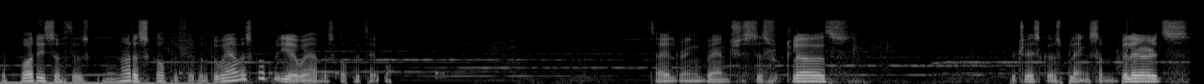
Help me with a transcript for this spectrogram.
The bodies of those... Not a sculpture table. Do we have a sculpture? Yeah, we have a sculpture table. Tailoring bench is just for clothes. Petresco's playing some billiards.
